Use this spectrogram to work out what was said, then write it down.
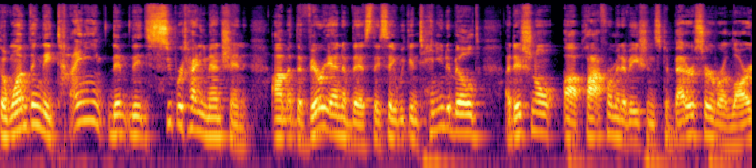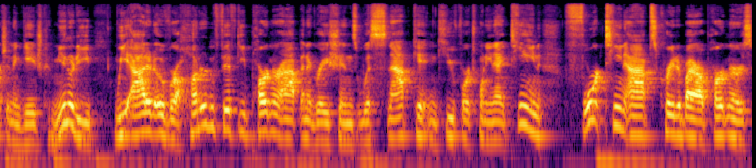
The one thing they tiny, they, they super tiny mention um, at the very end of this, they say we continue to build additional uh, platform innovations to better serve our large and engaged community. We added over 150 partner app integrations with SnapKit in Q4 2019. 14 apps created by our partners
